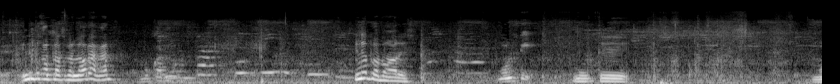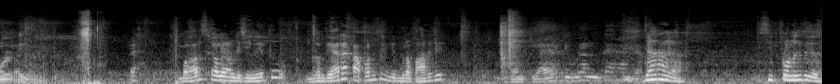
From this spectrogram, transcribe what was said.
Ini bukan plasma orang kan? bukan Ini apa Bang Aris? multi Multi. multi Bang Aris kalau yang di sini itu ganti airnya kapan sih? Berapa hari sih? ganti air dibilang enggak ada Jarang ya? Sipon gitu ya?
